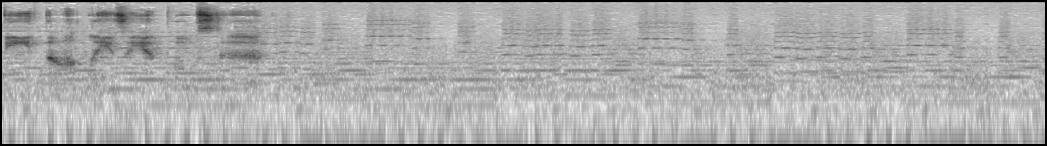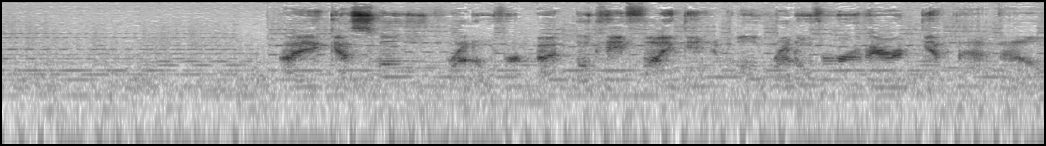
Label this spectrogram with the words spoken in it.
be not lazy and post it. I guess I'll run over. Uh, okay, fine, game. I'll run over there and get that now.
